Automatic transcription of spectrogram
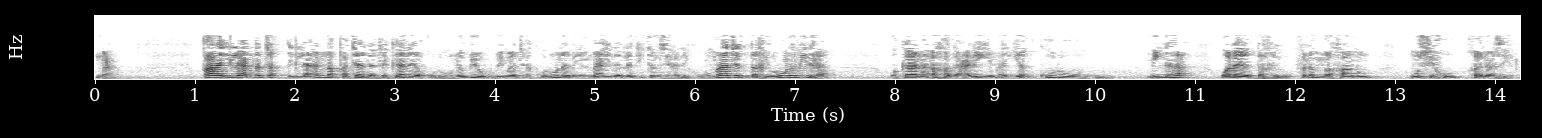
نعم. قال إلا أن, إلا أن قتادة كان يقول أنبئكم بما تأكلون من المائدة التي تنزل عليكم وما تدخرون منها وكان أخذ عليهم أن يأكلوا منها ولا يدخروا. فلما خانوا مسخوا خنازير.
